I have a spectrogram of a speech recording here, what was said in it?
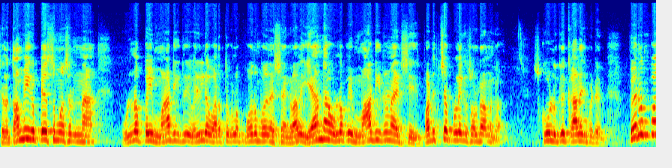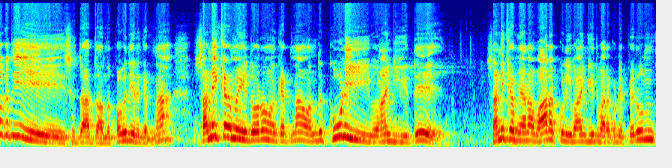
சில தம்பிங்க பேசும்போது சொன்னா உள்ளே போய் மாட்டிக்கிட்டு வெளியில் வரத்துக்குள்ளே போதும் போது விஷயங்களால் ஏன்டா உள்ளே போய் மாட்டிக்கிட்டோன்னு ஆயிடுச்சு. படித்த பிள்ளைங்க சொல்கிறானுங்க ஸ்கூலுக்கு காலேஜ் போயிட்டு. பெரும்பகுதி சித்தார்த்தம் அந்த பகுதி என்ன கேட்டால் சனிக்கிழமை தோறும் கேட்டால் வந்து கூலி வாங்கிக்கிட்டு சனிக்கிழமையான வாரக்கூலி வாங்கிட்டு வரக்கூடிய பெரும்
